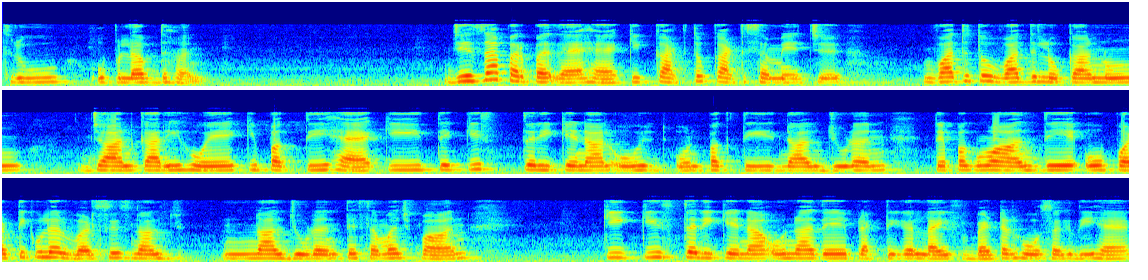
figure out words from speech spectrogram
ਥਰੂ ਉਪਲਬਧ ਹਨ। ਜਿਸ ਦਾ ਪਰਪਸ ਇਹ ਹੈ ਕਿ ਘੱਟ ਤੋਂ ਘੱਟ ਸਮੇਂ 'ਚ ਵੱਧ ਤੋਂ ਵੱਧ ਲੋਕਾਂ ਨੂੰ ਜਾਣਕਾਰੀ ਹੋਏ ਕਿ ਭਗਤੀ ਹੈ ਕੀ ਤੇ ਕਿਸ ਤਰੀਕੇ ਨਾਲ ਉਹ ਉਹ ਭਗਤੀ ਨਾਲ ਜੁੜਨ ਤੇ ਭਗਵਾਨ ਦੇ ਉਹ ਪਾਰਟਿਕੂਲਰ ਵਰਸਿਸ ਨਾਲ ਨਾਲ ਜੁੜਨ ਤੇ ਸਮਝ ਪਾਣ ਕਿ ਕਿਸ ਤਰੀਕੇ ਨਾਲ ਉਹਨਾਂ ਦੇ ਪ੍ਰੈਕਟੀਕਲ ਲਾਈਫ ਬੈਟਰ ਹੋ ਸਕਦੀ ਹੈ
